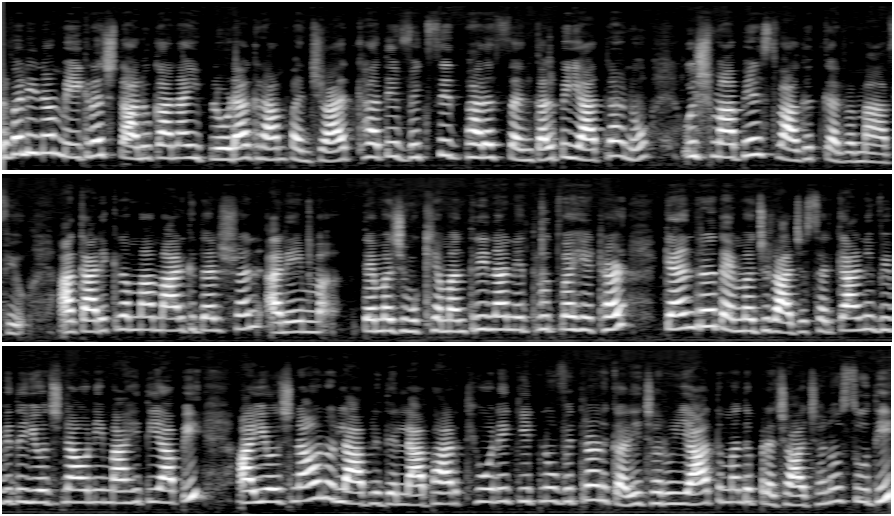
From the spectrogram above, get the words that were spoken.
અરવલ્લીના મેઘરજ તાલુકાના ઇપલોડા ગ્રામ પંચાયત ખાતે વિકસિત ભારત સંકલ્પ યાત્રાનું ઉષ્માભેર સ્વાગત કરવામાં આવ્યું. આ કાર્યક્રમમાં માર્ગદર્શન અને તેમજ મુખ્યમંત્રીના નેતૃત્વ હેઠળ કેન્દ્ર તેમજ રાજ્ય સરકારની વિવિધ યોજનાઓની માહિતી આપી. આ યોજનાઓનો લાભ લીધેલ લાભાર્થીઓને કીટનું વિતરણ કરી જરૂરિયાતમંદ પ્રજાજનો સુધી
